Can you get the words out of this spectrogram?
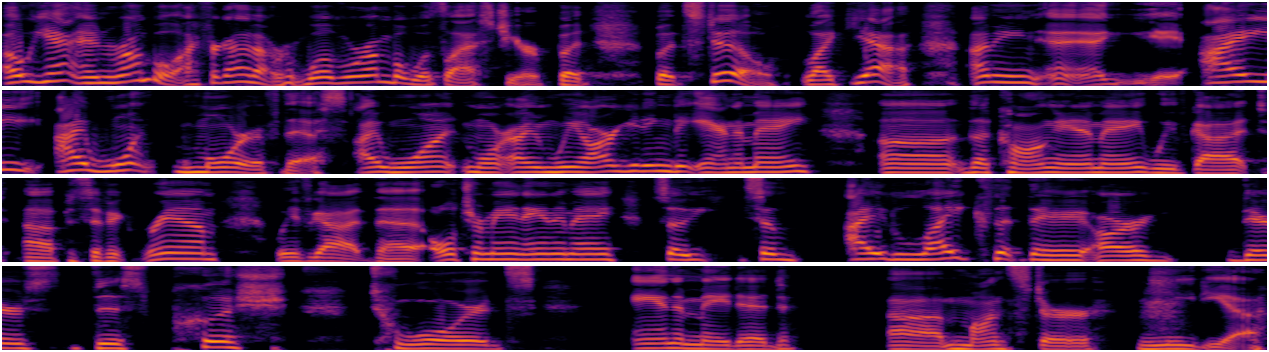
Oh yeah, and Rumble. I forgot about well, Rumble was last year, but but still, like yeah. I mean, eh, eh, I I want more of this. I want more. I mean, we are getting the anime, uh, the Kong anime. We've got uh, Pacific Rim. We've got the Ultraman anime. So so I like that they are. There's this push towards animated uh, monster media,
